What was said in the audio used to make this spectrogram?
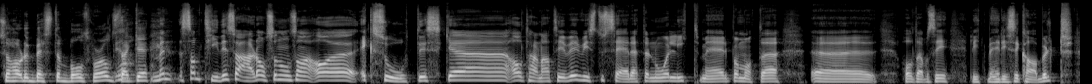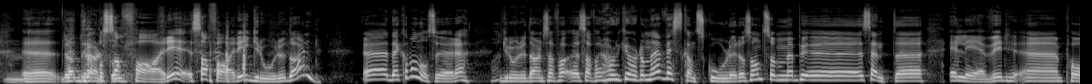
Så har du best of both worlds. Ja, ikke men samtidig så er det også noen sånne uh, eksotiske alternativer. Hvis du ser etter noe litt mer på en måte uh, Holdt jeg på å si litt mer risikabelt. Mm. Uh, Dra- dra på safari, safari i Groruddalen. Eh, Det kan man også gjøre. Groruddalen safa- safari. Har du ikke hørt om det? Vestkantskoler og sånt som eh, sendte elever eh, på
